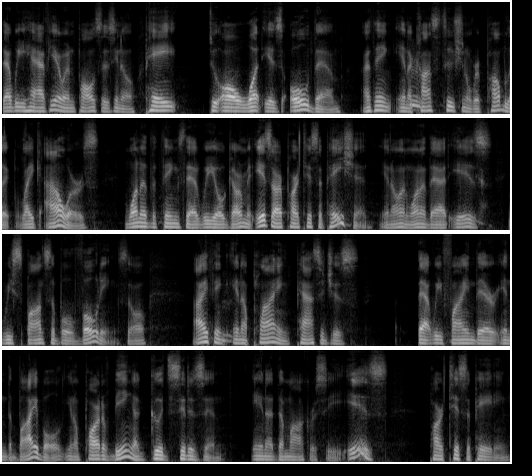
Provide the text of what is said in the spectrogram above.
that we have here when Paul says, you know, pay to all what is owed them. I think in a mm. constitutional republic like ours, one of the things that we owe government is our participation, you know, and one of that is yeah. responsible voting. So I think mm. in applying passages that we find there in the Bible, you know, part of being a good citizen in a democracy is participating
